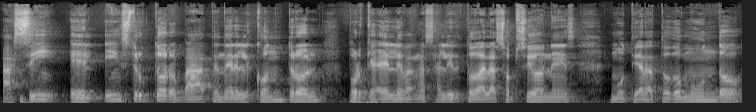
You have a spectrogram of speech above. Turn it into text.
Así el instructor va a tener el control porque a él le van a salir todas las opciones, mutear a todo mundo,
